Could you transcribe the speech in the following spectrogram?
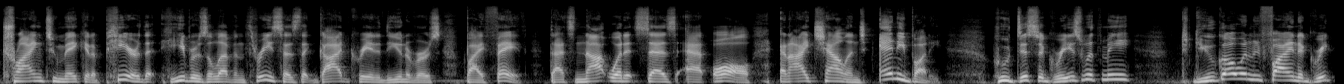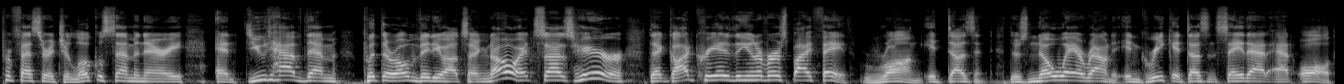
trying to make it appear that Hebrews 11:3 says that God created the universe by faith. That's not what it says at all. And I challenge anybody who disagrees with me you go and find a Greek professor at your local seminary and you have them put their own video out saying, No, it says here that God created the universe by faith. Wrong. It doesn't. There's no way around it. In Greek, it doesn't say that at all.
